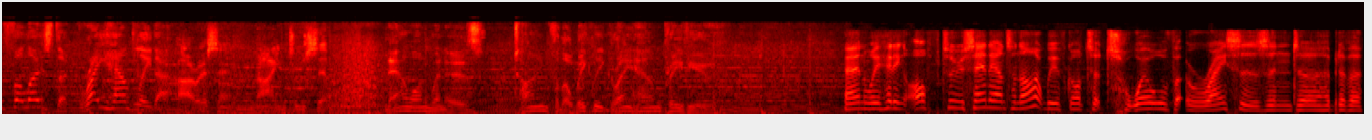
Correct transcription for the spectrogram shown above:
follows the greyhound leader. RSN 927. Now on Winners. Time for the weekly Greyhound preview. And we're heading off to Sandown tonight. We've got 12 races and uh, a bit of a,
